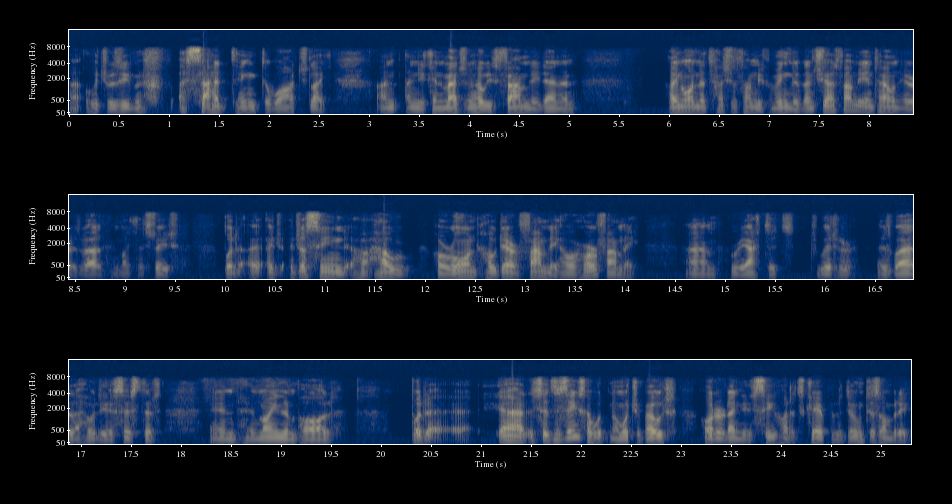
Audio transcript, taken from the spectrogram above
uh, which was even a sad thing to watch. Like, and and you can imagine how his family then, and I know Natasha's family from England, and she has family in town here as well in Michael Street. But I, I just seen how her own, how their family, how her family um, reacted with her as well, how they assisted in, in minding Paul. But uh, yeah, it's a disease I wouldn't know much about other than you see what it's capable of doing to somebody.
